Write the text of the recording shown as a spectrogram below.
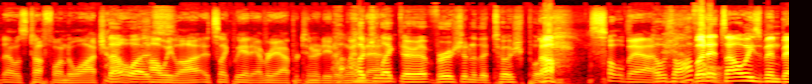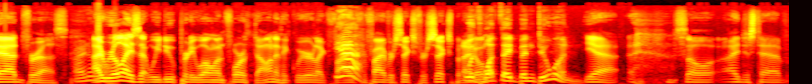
that was tough one to watch. That How, was. how we lost. It's like we had every opportunity to win. How'd that. you like their version of the tush push? Oh, so bad. That was awful. But it's always been bad for us. I know. realize that we do pretty well on fourth down. I think we were like five Yeah. for five or six for six, but I With don't. what they'd been doing. Yeah. So I just have.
